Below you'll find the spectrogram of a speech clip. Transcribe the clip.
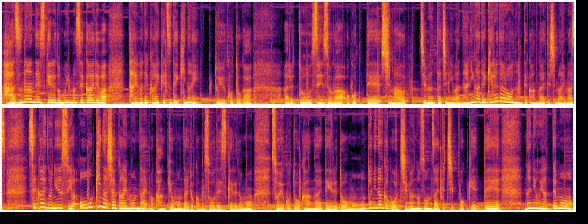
はずなんですけれども今世界では対話で解決できないということがあると戦争が起こってしまう。自分たちには何ができるだろうなんて考えてしまいます。世界のニュースや大きな社会問題、まあ、環境問題とかもそうですけれどもそういうことを考えているともう本当になんかこう自分の存在ってちっぽけて何をやっても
